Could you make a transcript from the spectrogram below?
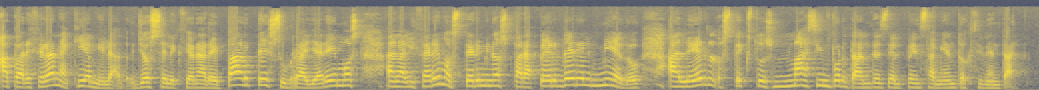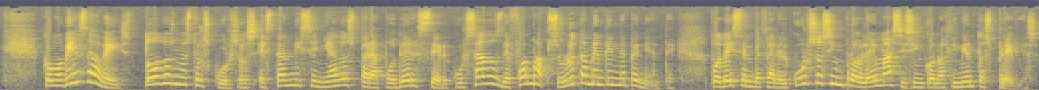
aparecerán aquí a mi lado. Yo seleccionaré partes, subrayaremos, analizaremos términos para perder el miedo a leer los textos más importantes del pensamiento occidental. Como bien sabéis, todos nuestros cursos están diseñados para poder ser cursados de forma absolutamente independiente. Podéis empezar el curso sin problemas y sin conocimientos previos.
